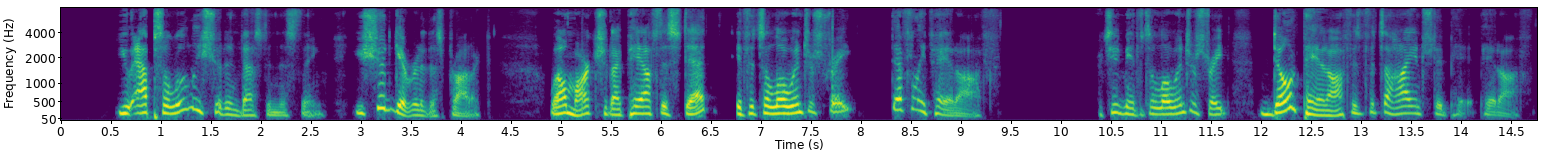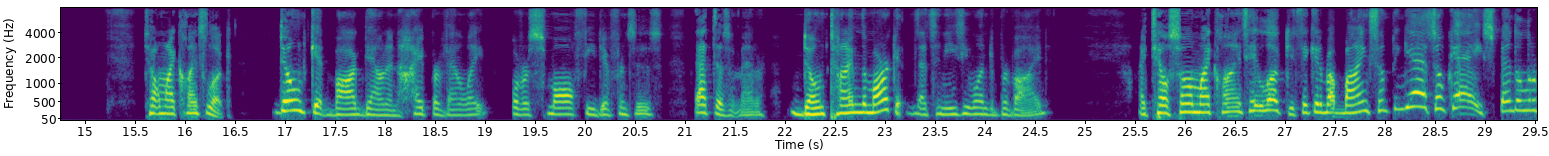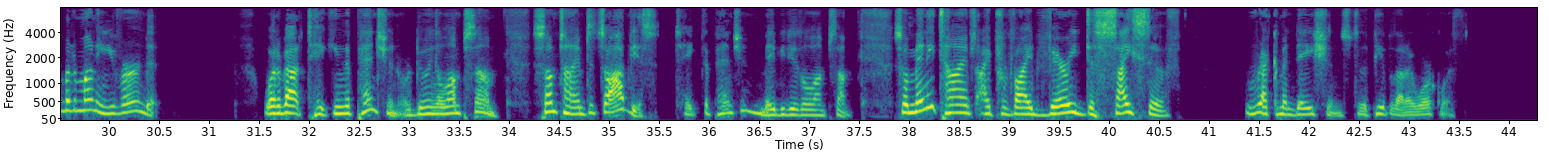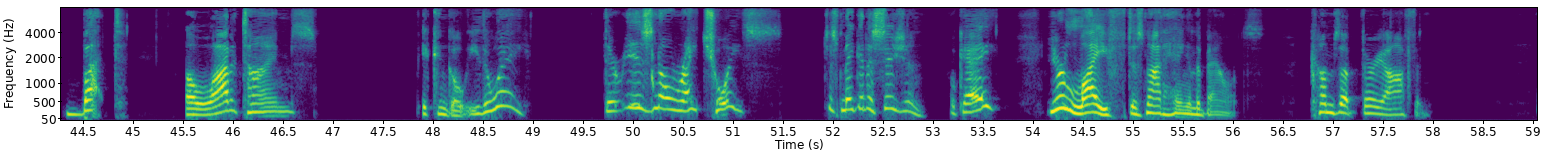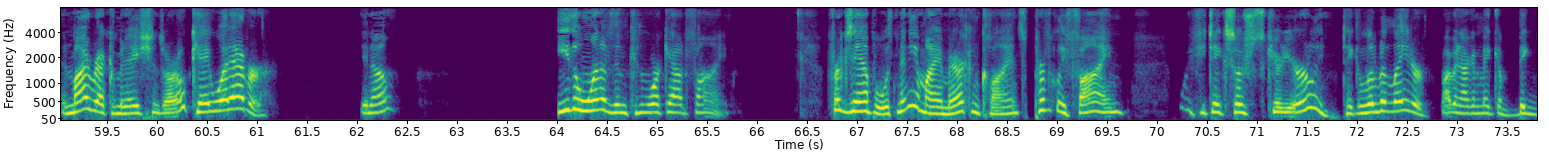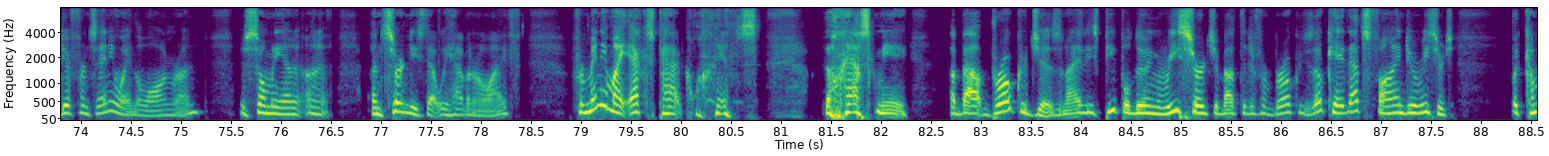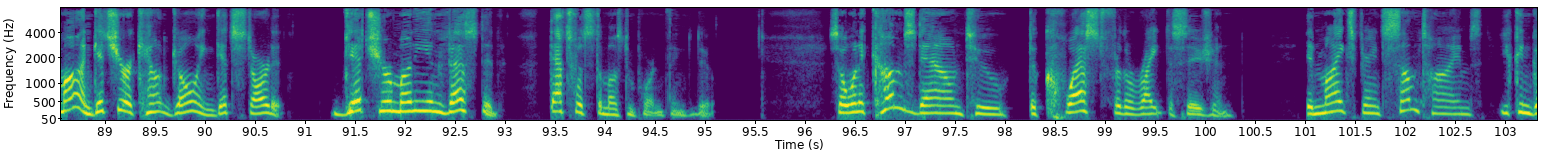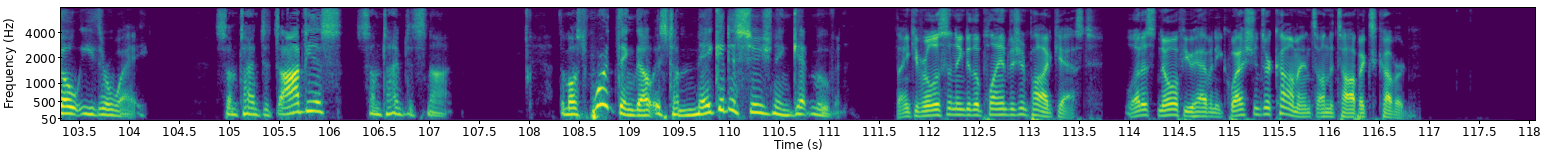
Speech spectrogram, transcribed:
You absolutely should invest in this thing. You should get rid of this product. Well, Mark, should I pay off this debt? If it's a low interest rate, definitely pay it off. Excuse me, if it's a low interest rate, don't pay it off. If it's a high interest rate, pay, pay it off. Tell my clients, look, don't get bogged down and hyperventilate over small fee differences. That doesn't matter. Don't time the market. That's an easy one to provide. I tell some of my clients, hey, look, you're thinking about buying something? Yeah, it's okay. Spend a little bit of money. You've earned it. What about taking the pension or doing a lump sum? Sometimes it's obvious. Take the pension, maybe do the lump sum. So many times I provide very decisive recommendations to the people that I work with. But a lot of times it can go either way. There is no right choice. Just make a decision, okay? Your life does not hang in the balance, comes up very often. And my recommendations are okay, whatever. You know, either one of them can work out fine. For example, with many of my American clients, perfectly fine if you take Social Security early, take a little bit later. Probably not going to make a big difference anyway in the long run. There's so many un- un- uncertainties that we have in our life. For many of my expat clients, they'll ask me, about brokerages and I have these people doing research about the different brokerages. Okay, that's fine, do research. But come on, get your account going, get started. Get your money invested. That's what's the most important thing to do. So when it comes down to the quest for the right decision, in my experience, sometimes you can go either way. Sometimes it's obvious, sometimes it's not. The most important thing, though, is to make a decision and get moving. Thank you for listening to the Plan Vision Podcast. Let us know if you have any questions or comments on the topics covered.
